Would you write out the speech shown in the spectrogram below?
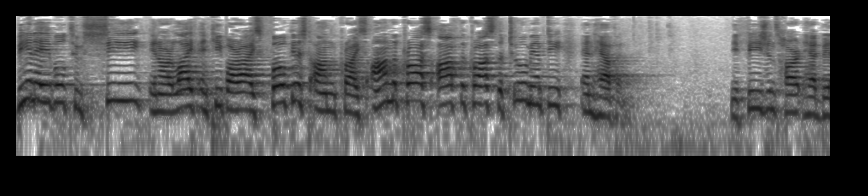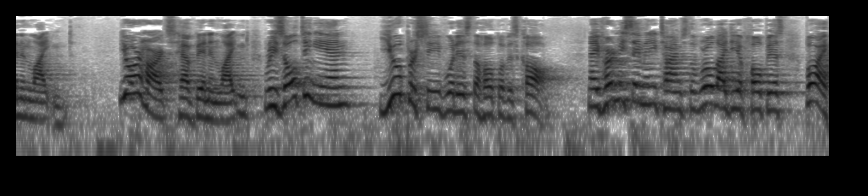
Being able to see in our life and keep our eyes focused on Christ, on the cross, off the cross, the tomb empty, and heaven. The Ephesians' heart had been enlightened. Your hearts have been enlightened, resulting in you perceive what is the hope of his call. Now, you've heard me say many times the world idea of hope is, boy,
